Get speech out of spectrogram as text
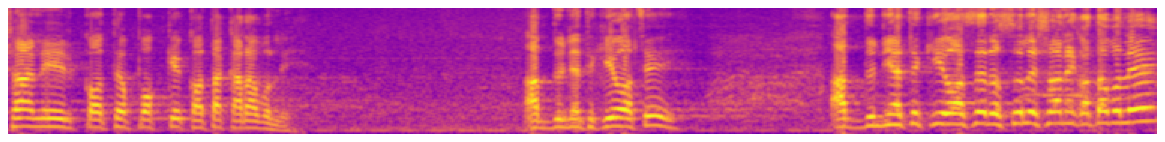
শানের কথা পক্ষে কথা কারা বলে? আর দুনিয়াতে কেউ আছে? আর দুনিয়াতে কেউ আছে রসুলের শানে কথা বলে?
